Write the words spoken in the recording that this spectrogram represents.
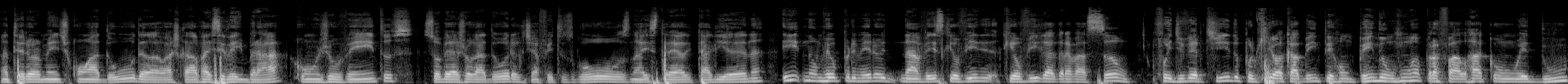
anteriormente com a Duda, eu acho que ela vai se lembrar, com o Juventus, sobre a jogadora que tinha feito os gols na estreia italiana. E no meu primeiro, na vez que eu vi, que eu vi a gravação, foi divertido porque eu acabei interrompendo uma para falar com o Edu.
